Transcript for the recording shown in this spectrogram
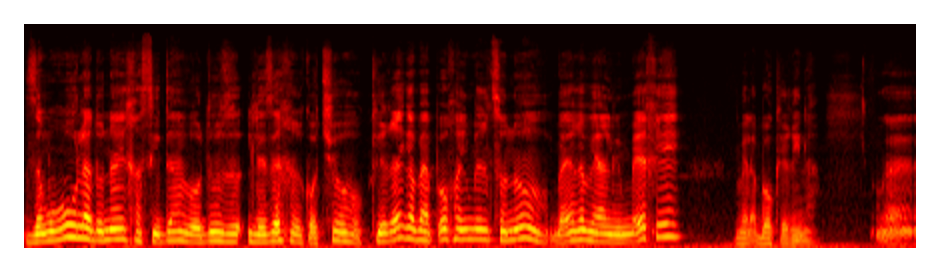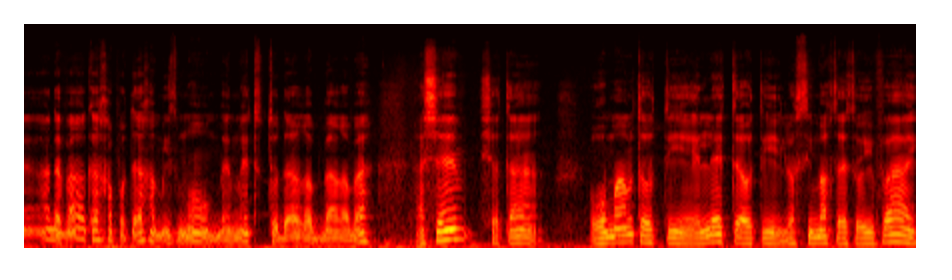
זמרו לאדוני חסידה והודו לזכר קודשו, כי רגע באפו חיים מרצונו, בערב יעלים בכי ולבוקר הנה. והדבר ככה פותח המזמור, באמת תודה רבה רבה. השם, שאתה רוממת אותי, העלית אותי, לא שימחת את אויביי,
